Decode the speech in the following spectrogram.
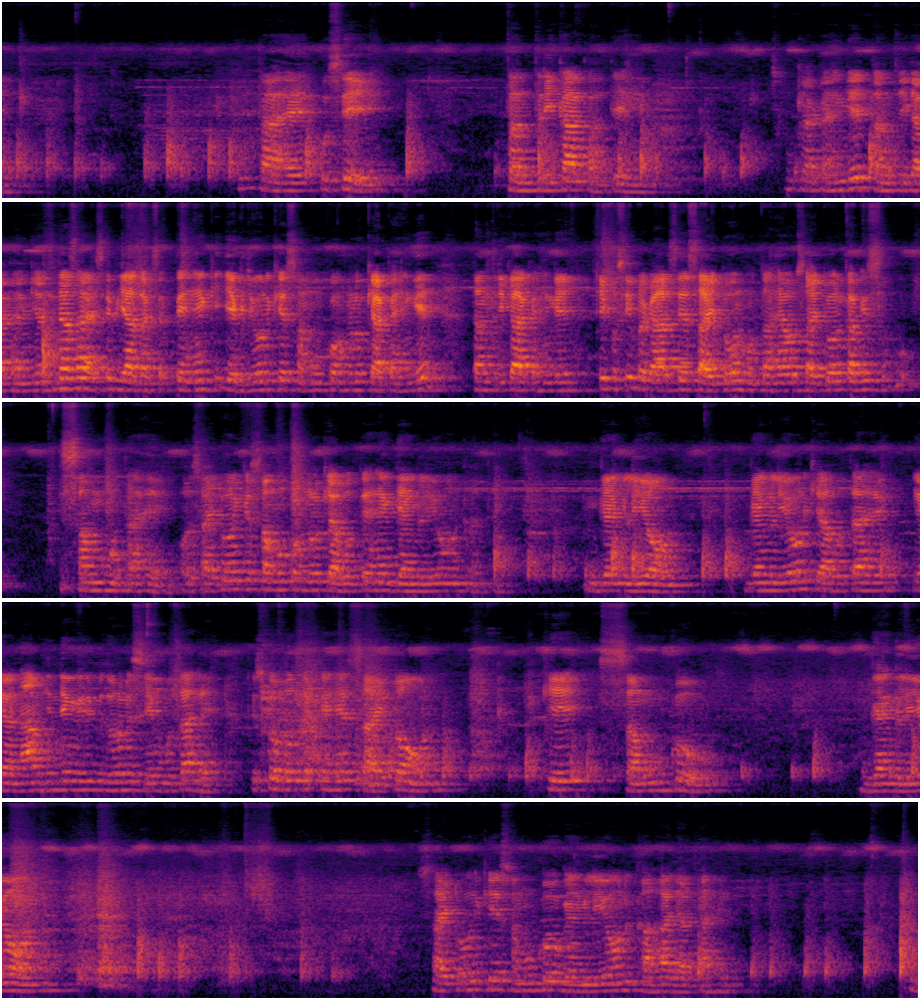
होता है, उसे तंत्रिका कहते हैं। क्या कहेंगे? तंत्रिका कहेंगे। सीधा सा ऐसे भी याद रख सकते हैं कि एक जोन के समूह को हम लोग क्या कहेंगे? तंत्रिका कहेंगे। ठीक उसी प्रकार से साइटोन होता है और साइटोन का भी समूह होता है। और साइटोन के समूह को हम लोग क्या बोलते हैं? गैंग्लियन कहते हैं। गैंग्लियन। गैंग्लियन क्या होता है? या नाम हिंदी इंग्लिश में दोनों में सेम होता है। इसको बोल सकते हैं साइटोन के समूह को गैंग्लियन। साइटोन के समूह को गैंग्लियन कहा जाता है।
